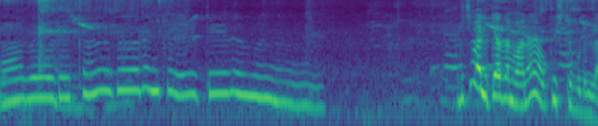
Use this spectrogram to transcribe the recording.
കാതോട് വലിക്കാതെ മോനെ അവൾക്ക് ഇഷ്ടപ്പെടില്ല.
